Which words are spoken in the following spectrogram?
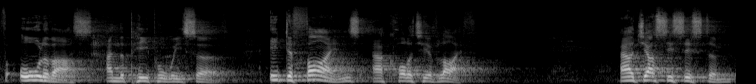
for all of us and the people we serve. It defines our quality of life. Our justice system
